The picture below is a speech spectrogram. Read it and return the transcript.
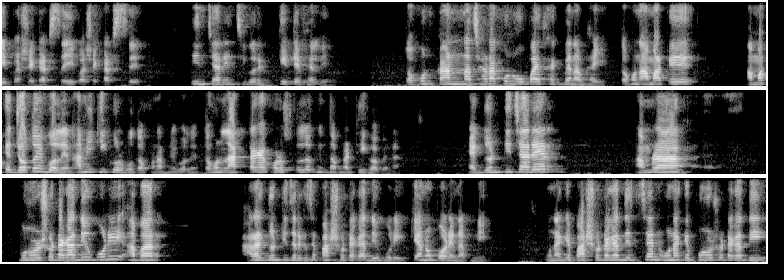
এই পাশে কাটছে, এই পাশে কাটছে। তিন, চার ইঞ্চি করে কেটে ফেলে। তখন কান্না ছাড়া কোনো উপায় থাকবে না ভাই। তখন আমাকে আমাকে যতই বলেন, আমি কি করব তখন আপনি বলেন। তখন লাখ টাকা খরচ করলেও কিন্তু আপনার ঠিক হবে না। একজন টিচারের আমরা পনেরোশো টাকা দিয়েও পড়ি, আবার আরেকজন টিচারের কাছে পাঁচশো টাকা দিয়ে পড়ি। কেন পড়েন আপনি? ওনাকে পাঁচশো টাকা দিচ্ছেন, ওনাকে পনেরোশো টাকা দিয়ে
